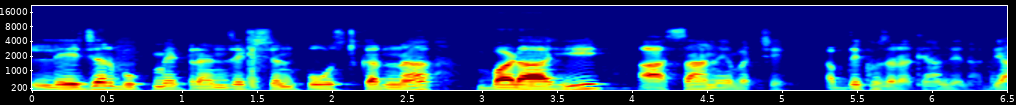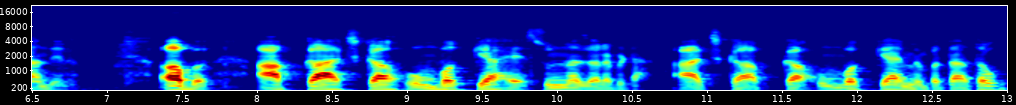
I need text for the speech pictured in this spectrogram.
लेजर बुक में ट्रांजेक्शन पोस्ट करना बड़ा ही आसान है बच्चे। अब देखो जरा, ध्यान देना ध्यान देना। अब आपका आज का होमवर्क क्या है सुनना जरा बेटा। आज का आपका होमवर्क क्या है मैं बताता हूँ।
